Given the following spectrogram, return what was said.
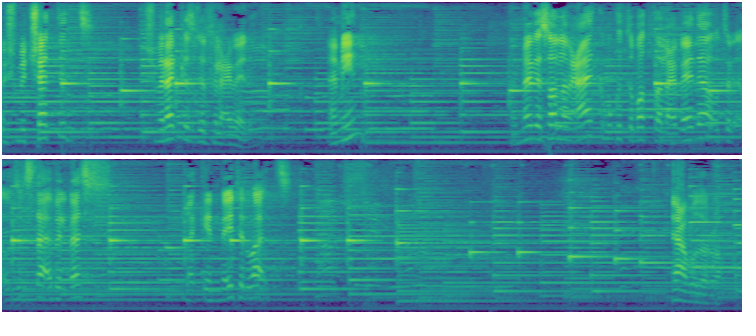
مش متشتت مش مركز غير في العبادة. أمين؟ لما أجي أصلي معاك ممكن تبطل عبادة وت- وتستقبل بس. لكن بقية الوقت اعبد الرب.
